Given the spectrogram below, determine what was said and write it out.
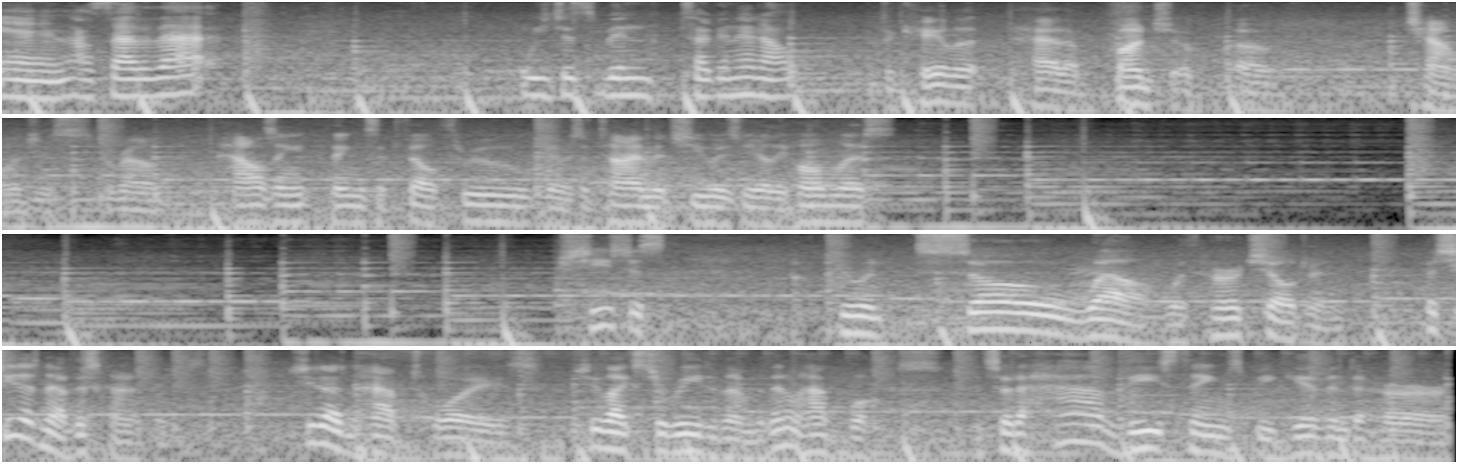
and outside of that, we've just been tugging it out. Kayla had a bunch of, of challenges around housing, things that fell through. There was a time that she was nearly homeless. She's just doing so well with her children, but she doesn't have this kind of things. She doesn't have toys. She likes to read to them, but they don't have books. And so to have these things be given to her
